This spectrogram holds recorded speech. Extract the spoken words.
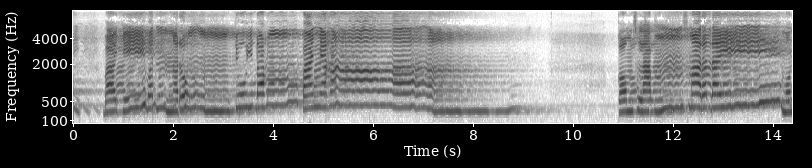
យបើជីវិតរុងជួយដោះបញ្ហាកុំស្លាប់ស្មារតី មុន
